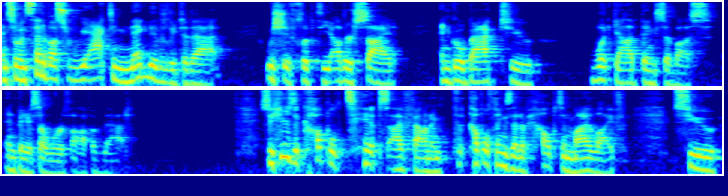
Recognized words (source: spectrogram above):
And so instead of us reacting negatively to that, we should flip to the other side and go back to what God thinks of us and base our worth off of that. So here's a couple tips I've found and a couple things that have helped in my life to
